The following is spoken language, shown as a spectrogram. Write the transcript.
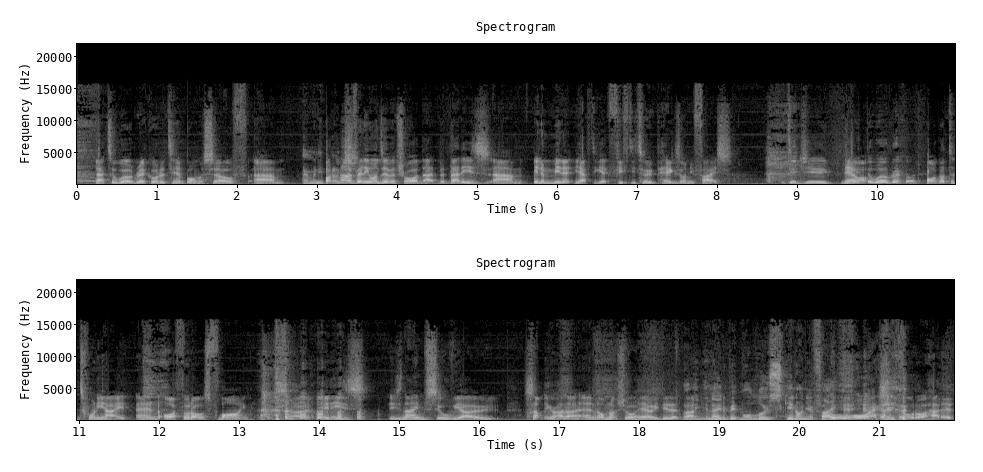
That's a world record attempt by myself. Um, How many I don't know if anyone's ever tried that, but that is um, in a minute you have to get 52 pegs on your face. Did you Now- beat the world record? I got to 28 and I thought I was flying. So it is. His name's Silvio something or other, and I'm not sure how he did it, But I but. think you need a bit more loose skin on your face. Oh, I actually thought I had it.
